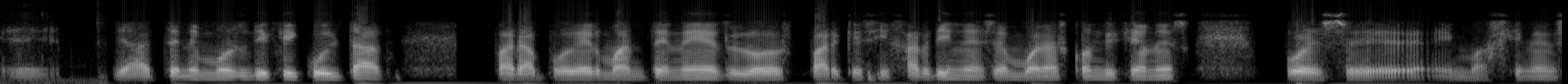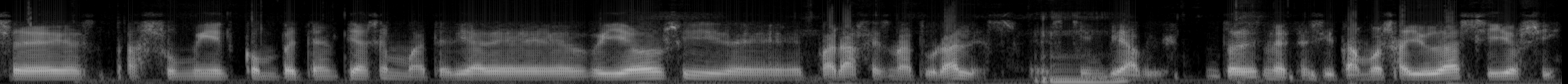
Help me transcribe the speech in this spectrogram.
eh, ya tenemos dificultad para poder mantener los parques y jardines en buenas condiciones, pues eh, imagínense asumir competencias en materia de ríos y de parajes naturales. Es mm. inviable. Entonces necesitamos ayuda sí o sí.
